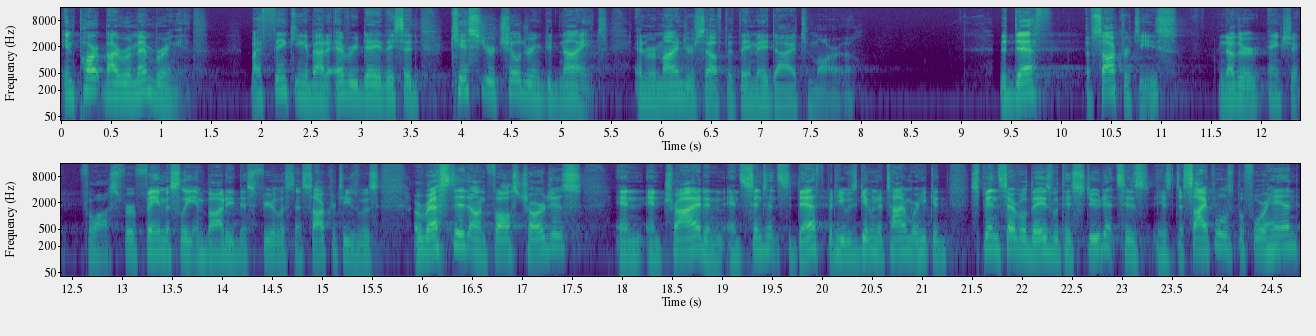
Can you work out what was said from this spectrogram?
in part by remembering it, by thinking about it every day. They said, kiss your children goodnight and remind yourself that they may die tomorrow. The death of Socrates, another ancient philosopher, famously embodied this fearlessness. Socrates was arrested on false charges and, and tried and, and sentenced to death, but he was given a time where he could spend several days with his students, his, his disciples beforehand,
